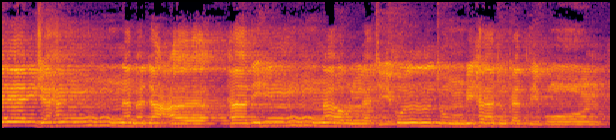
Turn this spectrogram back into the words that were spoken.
نار جهنم دعا هذه النار التي كنتم بها تكذبون.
